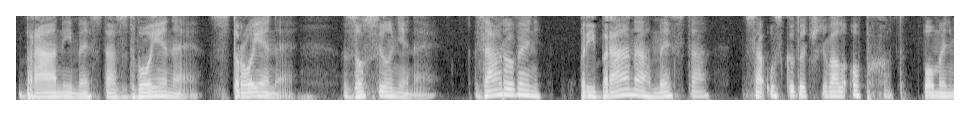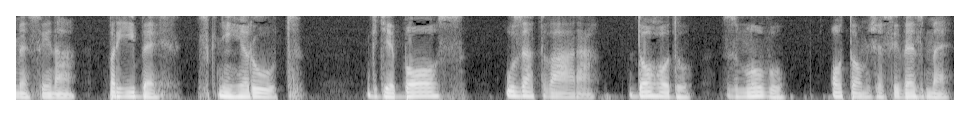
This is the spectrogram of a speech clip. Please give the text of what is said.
brány mesta zdvojené, strojené, zosilnené. Zároveň pri bránach mesta sa uskutočňoval obchod. Pomeňme si na príbeh z knihy Rút, kde Bós uzatvára dohodu, zmluvu o tom, že si vezme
